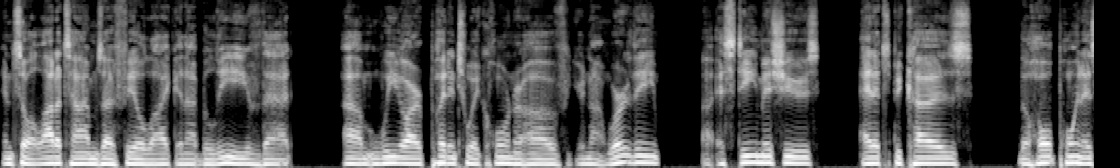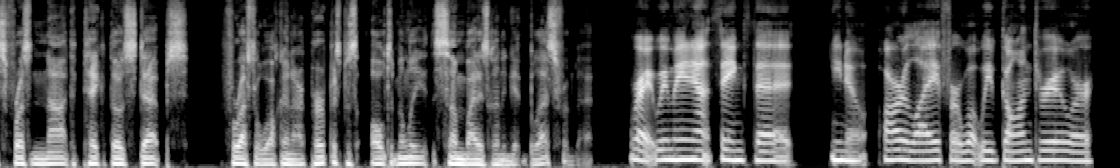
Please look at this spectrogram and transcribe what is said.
And so, a lot of times, I feel like, and I believe that um, we are put into a corner of you're not worthy, uh, esteem issues, and it's because the whole point is for us not to take those steps for us to walk in our purpose, because ultimately somebody's going to get blessed from that. Right. We may not think that, you know, our life or what we've gone through or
